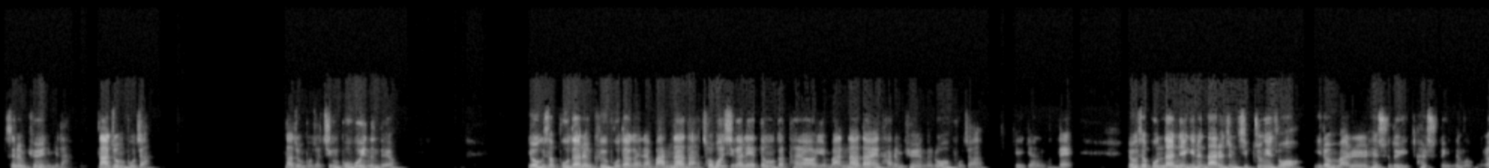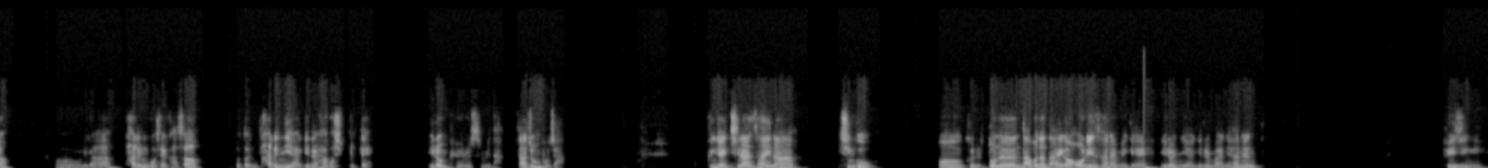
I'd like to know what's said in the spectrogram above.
쓰는 표현입니다. 나 좀 보자. 나 좀 보자. 지금 보고 있는데요. 여기서 보다는 그 보다가 아니라 만나다. 저번 시간에 했던 것 같아요. 이 만나다의 다른 표현으로 보자 얘기하는 건데 여기서 본다는 얘기는 나를 좀 집중해 줘 이런 말을 할 수도 할 수도 있는 거고요. 어, 우리가 다른 곳에 가서 어떤 다른 이야기를 하고 싶을 때 이런 표현을 씁니다. 나 좀 보자. 굉장히 친한 사이나 친구 어, 그, 또는 나보다 나이가 어린 사람에게 이런 이야기를 많이 하는 페이징이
